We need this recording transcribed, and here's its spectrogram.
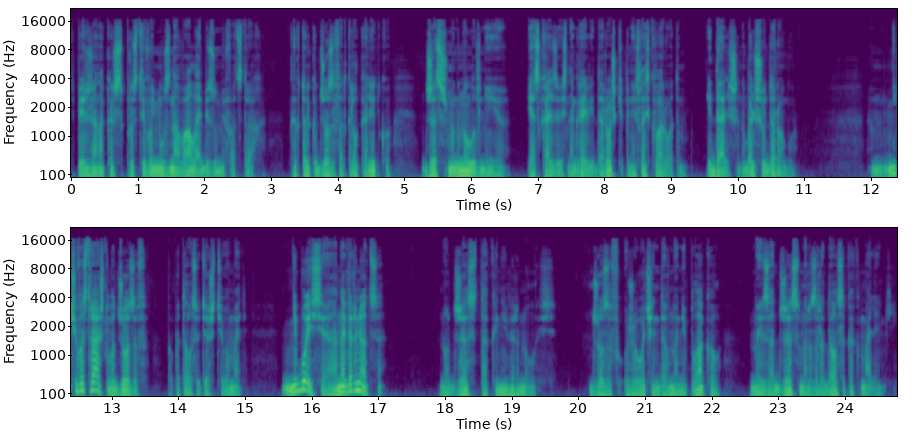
Теперь же она, кажется, просто его не узнавала, обезумев от страха. Как только Джозеф открыл калитку, Джесс шмыгнула в нее и, оскальзываясь на гравии дорожки, понеслась к воротам. И дальше, на большую дорогу. «Ничего страшного, Джозеф», — попыталась утешить его мать. «Не бойся, она вернется». Но Джесс так и не вернулась. Джозеф уже очень давно не плакал, но из-за Джесс он разрыдался как маленький.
